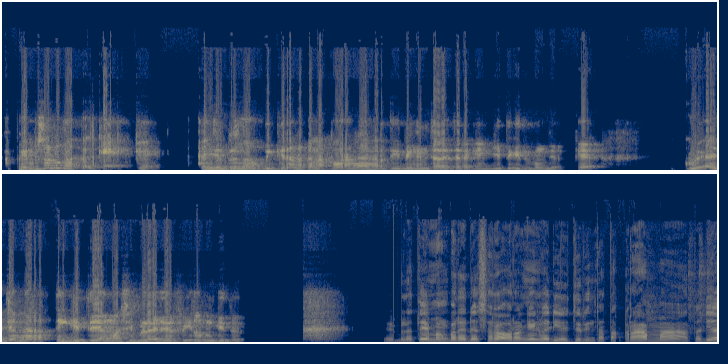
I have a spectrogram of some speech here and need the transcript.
apa ya, masa lu nggak kayak kayak anjir gue nggak kepikiran kenapa orang nggak ngerti dengan cara-cara kayak gitu gitu Bang kayak gue aja ngerti gitu yang masih belajar film gitu. Ya berarti emang pada dasarnya orangnya nggak diajarin tata krama atau dia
